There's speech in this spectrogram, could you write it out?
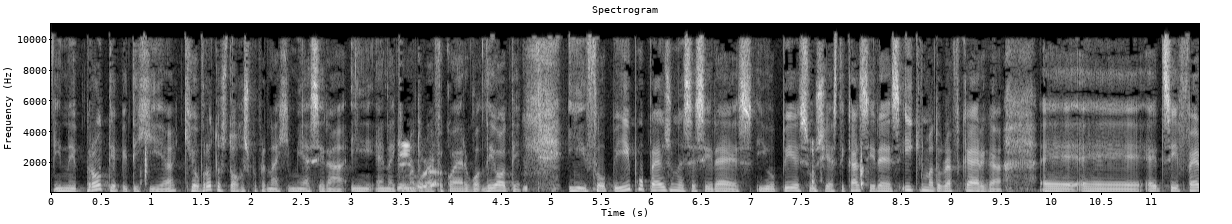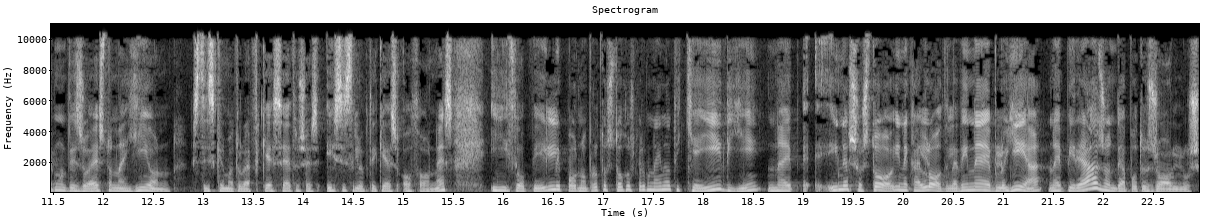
είναι η πρώτη επιτυχία και ο πρώτος στόχος που πρέπει να έχει μια σειρά ή ένα κινηματογραφικό έργο. Διότι οι ηθοποιοί που παίζουν σε σειρές, οι οποίες ουσιαστικά σειρές ή κινηματογραφικά έργα ε, ε, έτσι φέρνουν τις ζωές των Αγίων στις κινηματογραφικές αίθουσες ή στις τηλεοπτικές οθόνες, οι ηθοποιοί λοιπόν, ο πρώτος στόχος πρέπει να είναι ότι και οι ίδιοι να, ε, είναι σωστό, είναι καλό, δηλαδή είναι ευλογία να επηρεάζονται από τους ρόλους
